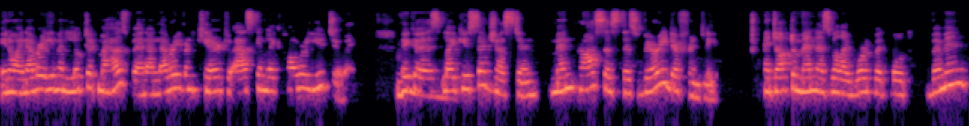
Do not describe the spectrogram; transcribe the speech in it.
You know, I never even looked at my husband. I never even cared to ask him, like, how are you doing? Because, like you said, Justin, men process this very differently. I talk to men as well. I work with both women,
